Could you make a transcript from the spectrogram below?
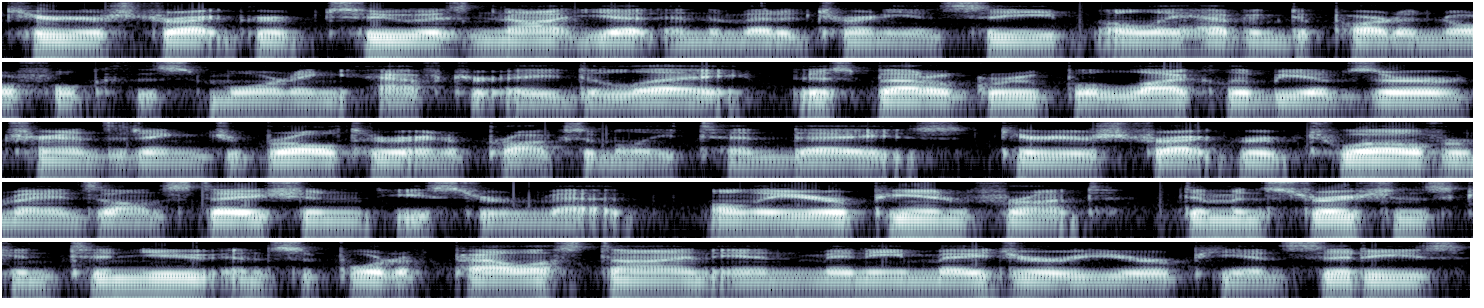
Carrier Strike Group 2 is not yet in the Mediterranean Sea, only having departed Norfolk this morning after a delay. This battle group will likely be observed transiting Gibraltar in approximately 10 days. Carrier Strike Group 12 remains on station, Eastern Med. On the European front, demonstrations continue in support of Palestine in many major European cities,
